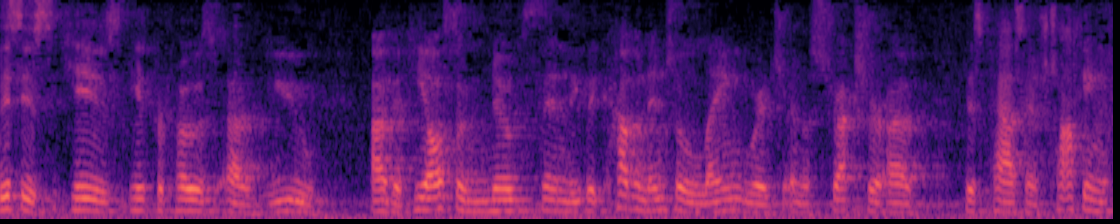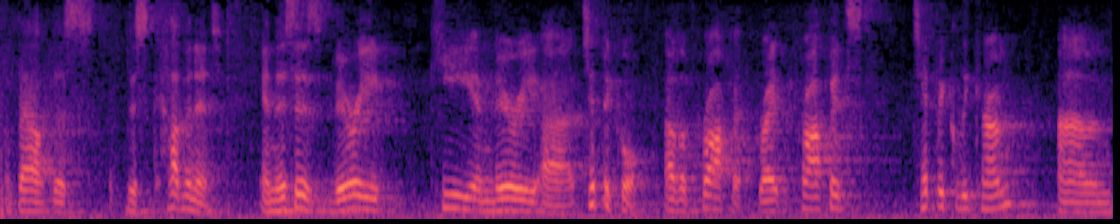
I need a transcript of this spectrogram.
this is his, his proposed uh, view of it. He also notes in the, the covenantal language and the structure of this passage, talking about this, this covenant. And this is very key and very uh, typical of a prophet, right? Prophets typically come um,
